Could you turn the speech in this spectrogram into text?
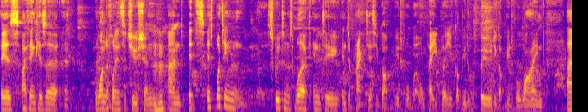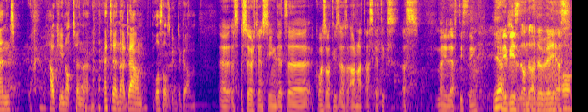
is, I think, is a, a wonderful institution, and it's it's putting Scruton's work into into practice. You've got beautiful wallpaper, you've got beautiful food, you've got beautiful wine, and how can you not turn that turn that down? Of course, I was going to come. Uh, a, a certain thing that uh, conservatives are, are not ascetics as many leftists think. Yes. Maybe it's on the other way, as Oh,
